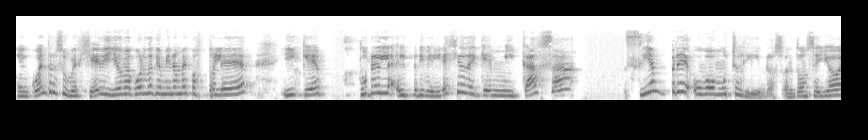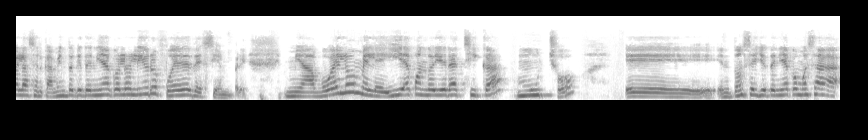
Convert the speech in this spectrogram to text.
Encuentro súper heavy. Yo me acuerdo que a mí no me costó leer y que tuve la- el privilegio de que en mi casa siempre hubo muchos libros. Entonces yo el acercamiento que tenía con los libros fue desde siempre. Mi abuelo me leía cuando yo era chica, mucho. Eh, entonces yo tenía como esa,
